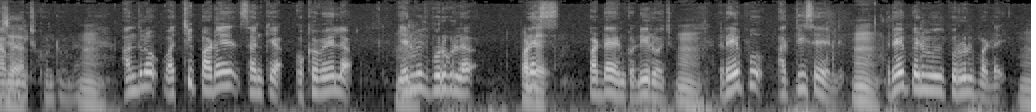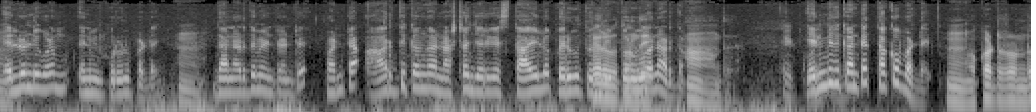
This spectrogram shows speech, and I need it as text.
గమనించుకుంటూ ఉండాలి. అందులో వచ్చి పడే సంఖ్య ఒకవేళ ఎనిమిది పురుగుల. ప్లస్ పడ్డాయి అనుకోండి ఈ రోజు. రేపు అది తీసేయండి. రేపు ఎనిమిది పురుగులు పడ్డాయి. ఎల్లుండి కూడా ఎనిమిది పురుగులు పడ్డాయి. దాని అర్థం ఏంటంటే పంట ఆర్థికంగా నష్టం జరిగే స్థాయిలో పెరుగుతుంది పురుగు అని అర్థం ఆ, అంతే ఎనిమిది కంటే తక్కువ పడ్డాయి. ఒకటి రెండు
